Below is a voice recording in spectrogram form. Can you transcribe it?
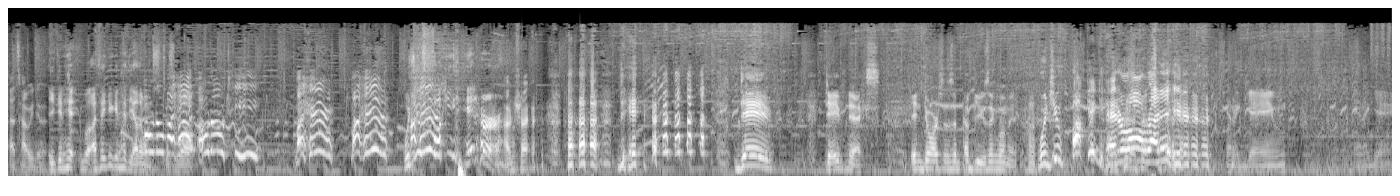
That's how we do it. You can hit. Well, I think you can hit the other Oh ones no, my well. hat! Oh no, tee! My hair! My hair! Would my you hair! fucking hit her? I'm trying. Dave, Dave, Dave Nicks endorses abusing women. Would you fucking hit her already? In a game. In a game.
